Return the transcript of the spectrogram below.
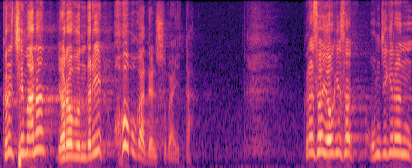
그렇지만은 여러분들이 허브가 될 수가 있다. 그래서 여기서 움직이는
